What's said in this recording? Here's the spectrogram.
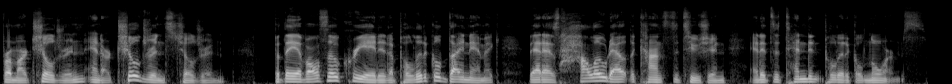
from our children and our children's children, but they have also created a political dynamic that has hollowed out the Constitution and its attendant political norms.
